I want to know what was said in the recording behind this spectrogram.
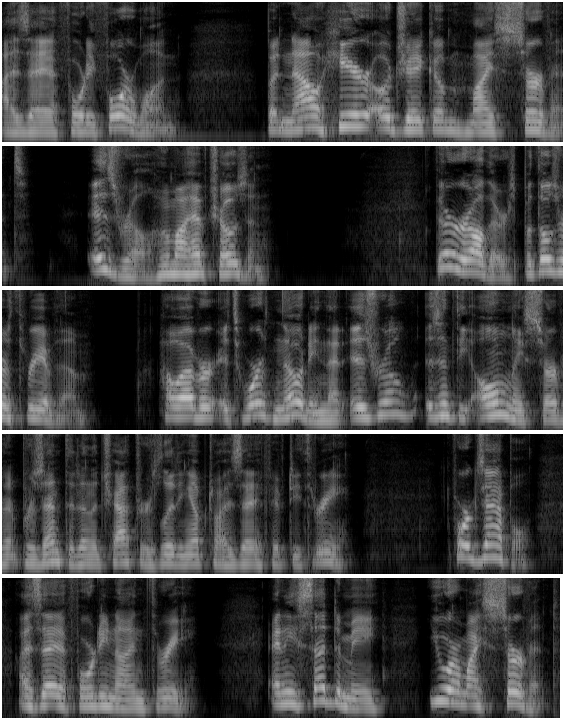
Isaiah 44 1. But now hear, O Jacob, my servant, Israel, whom I have chosen. There are others, but those are three of them. However, it's worth noting that Israel isn't the only servant presented in the chapters leading up to Isaiah 53. For example, Isaiah 49 3. And he said to me, You are my servant,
